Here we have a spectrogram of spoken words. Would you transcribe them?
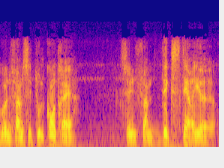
Ma bonne femme, c'est tout le contraire. C'est une femme d'extérieur.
